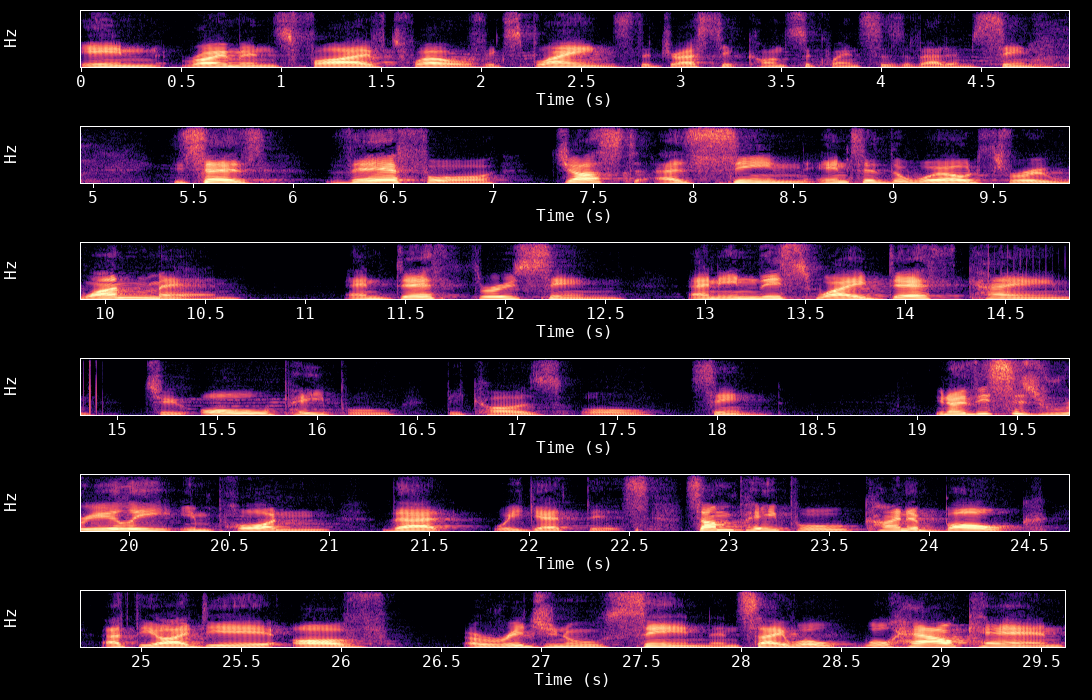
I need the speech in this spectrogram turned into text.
in Romans 5:12 explains the drastic consequences of Adam's sin. He says, "Therefore, just as sin entered the world through one man, and death through sin, and in this way death came to all people because all sinned. You know, this is really important that we get this. Some people kind of balk at the idea of original sin and say, well, well how can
